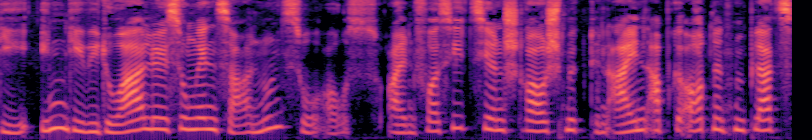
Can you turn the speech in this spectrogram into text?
Die Individuallösungen sahen nun so aus. Ein Forsythienstrauß schmückt den einen Abgeordnetenplatz,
